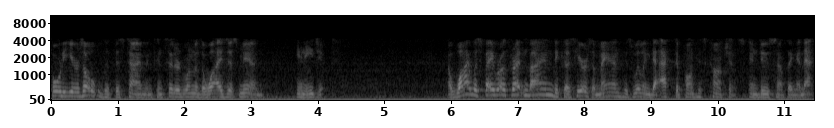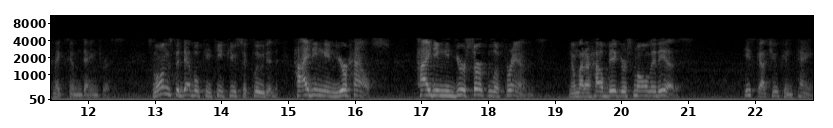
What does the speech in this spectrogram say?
40 years old at this time and considered one of the wisest men in Egypt. Now, why was Pharaoh threatened by him? Because here's a man who's willing to act upon his conscience and do something, and that makes him dangerous. As long as the devil can keep you secluded, hiding in your house, hiding in your circle of friends, no matter how big or small it is, he's got you contained.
